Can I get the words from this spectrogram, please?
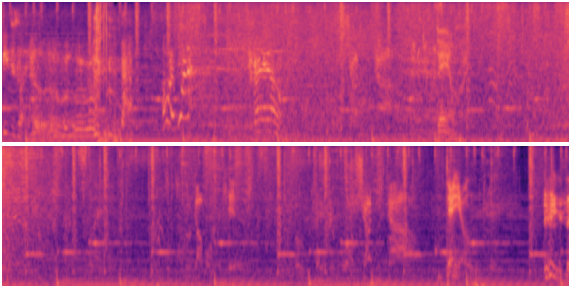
He just like, oh, like, what? Fam, Damn. Double kill. Okay. Shut down. Damn. so,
